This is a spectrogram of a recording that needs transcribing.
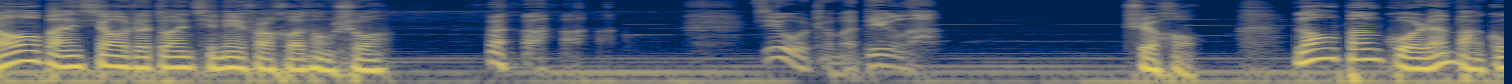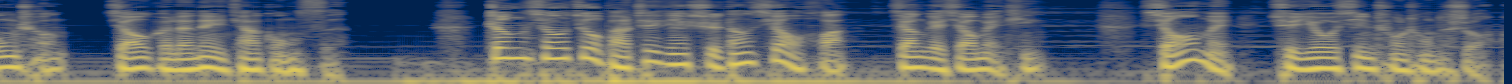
老板笑着端起那份合同说：“哈哈哈，就这么定了。”之后，老板果然把工程交给了那家公司。张潇就把这件事当笑话讲给小美听，小美却忧心忡忡地说：“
